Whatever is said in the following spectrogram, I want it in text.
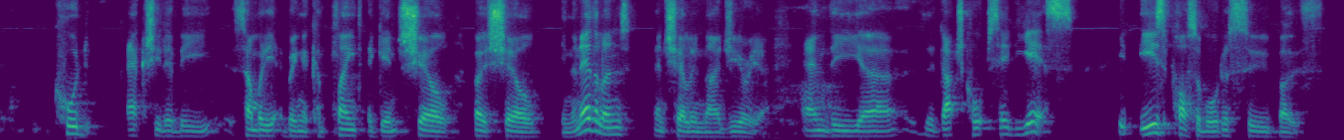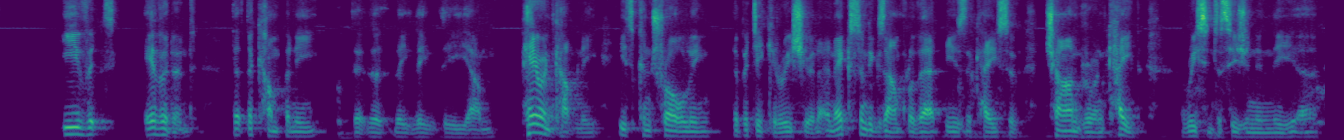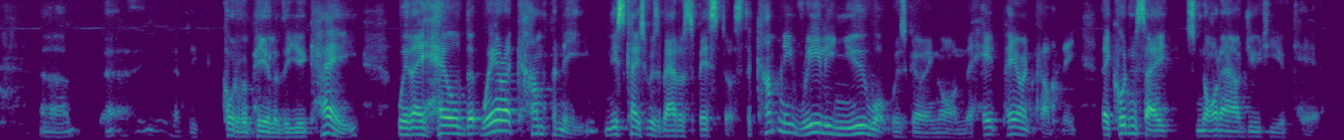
could actually there be somebody bring a complaint against Shell, both Shell in the Netherlands and Shell in Nigeria. And the, uh, the Dutch court said yes, it is possible to sue both if it's evident that the company, the, the, the, the, um, parent company is controlling the particular issue. And an excellent example of that is the case of Chandler and Cape, a recent decision in the, uh, uh, uh the Court of Appeal of the UK, where they held that where a company, in this case it was about asbestos, the company really knew what was going on, the head parent company, they couldn't say it's not our duty of care.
